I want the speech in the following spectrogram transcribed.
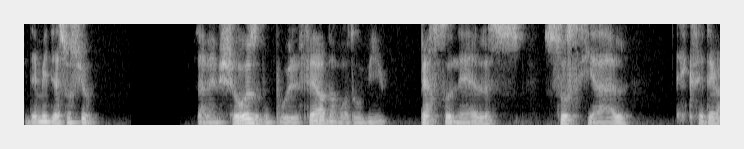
des médias sociaux. La même chose, vous pouvez le faire dans votre vie personnelle, sociale, etc.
